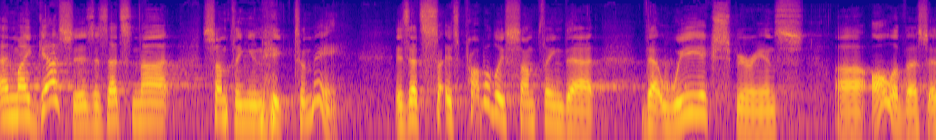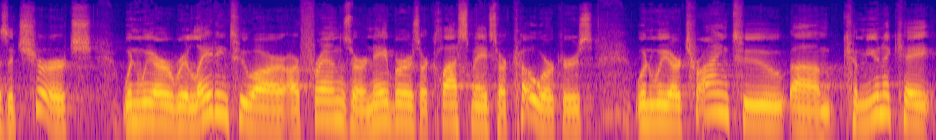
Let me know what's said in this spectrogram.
And my guess is, is that's not something unique to me. Is that it's probably something that, that we experience uh, all of us as a church, when we are relating to our, our friends, our neighbors, our classmates, our coworkers, when we are trying to um, communicate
